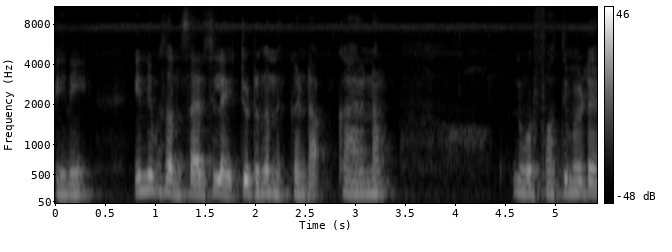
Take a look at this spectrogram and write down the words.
ഇനി ഇനി സംസാരിച്ച് ലൈറ്റ് ഇട്ടങ്ങ് നിൽക്കണ്ട കാരണം നൂർ ഫാത്തിമയുടെ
